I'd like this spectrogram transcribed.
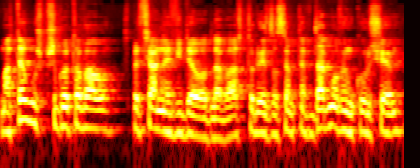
Mateusz przygotował specjalne wideo dla Was, które jest dostępne w darmowym kursie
